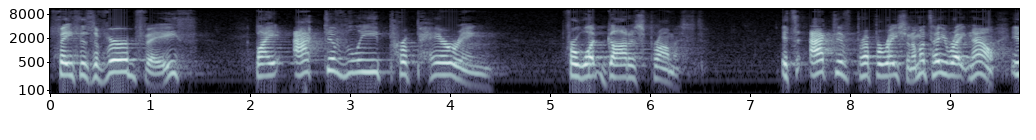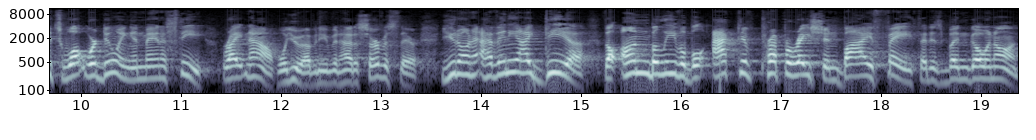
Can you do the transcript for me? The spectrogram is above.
faith is a verb faith by actively preparing for what God has promised. It's active preparation. I'm going to tell you right now, it's what we're doing in Manistee right now. Well, you haven't even had a service there. You don't have any idea the unbelievable active preparation by faith that has been going on.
